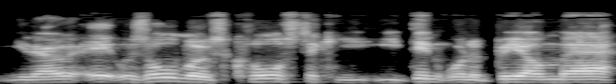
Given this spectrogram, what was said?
You know, it was almost caustic. He, he didn't want to be on there.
